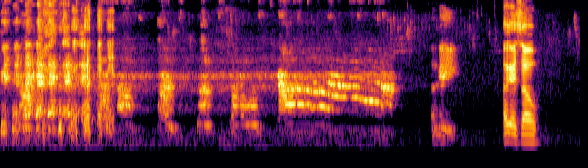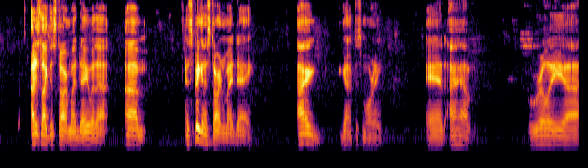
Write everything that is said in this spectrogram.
Okay. Okay, so I just like to start my day with that. Um, and speaking of starting my day, I got up this morning and I have really uh,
